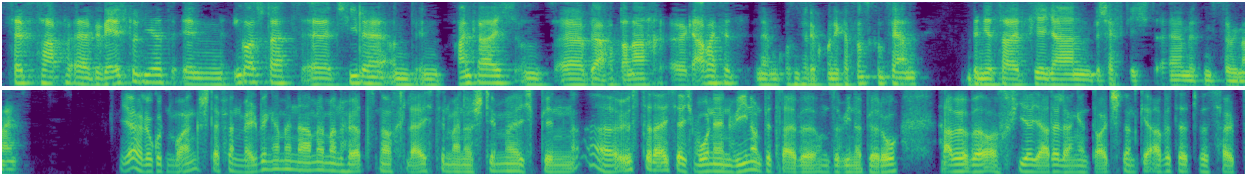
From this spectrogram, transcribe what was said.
Ich selbst habe äh, BWL studiert in Ingolstadt, äh, Chile und in Frankreich und äh, ja, habe danach äh, gearbeitet in einem großen Telekommunikationskonzern. Bin jetzt seit vier Jahren beschäftigt äh, mit Mystery Minds. Ja, hallo, guten Morgen. Stefan Melbinger, mein Name. Man hört es noch leicht in meiner Stimme. Ich bin äh, Österreicher. Ich wohne in Wien und betreibe unser Wiener Büro, habe aber auch vier Jahre lang in Deutschland gearbeitet, weshalb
